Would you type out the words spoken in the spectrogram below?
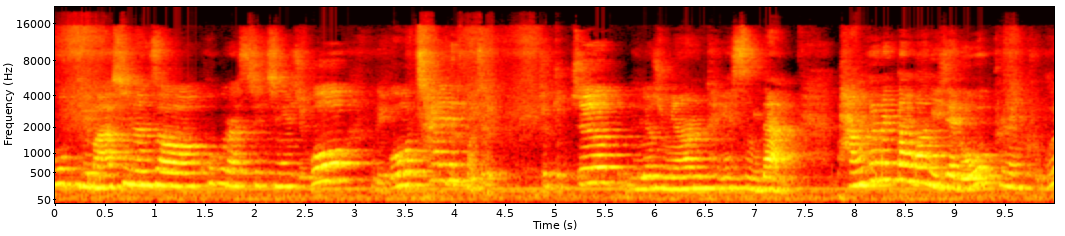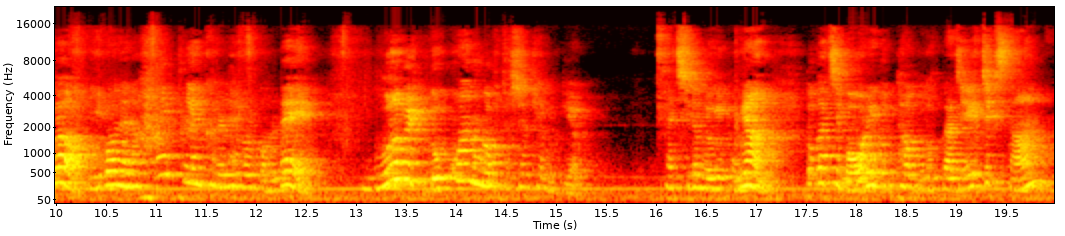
호흡 들이마시면서 코브라 스트레칭 해주고 그리고 차일드 포즈 쭉쭉쭉 늘려주면 되겠습니다. 방금 했던 건 이제 로우 플랭크고요. 이번에는 하이 플랭크를 해볼 건데 무릎을 놓고 하는 것부터 시작해 볼게요. 지금 여기 보면 똑같이 머리부터 무릎까지 일직선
